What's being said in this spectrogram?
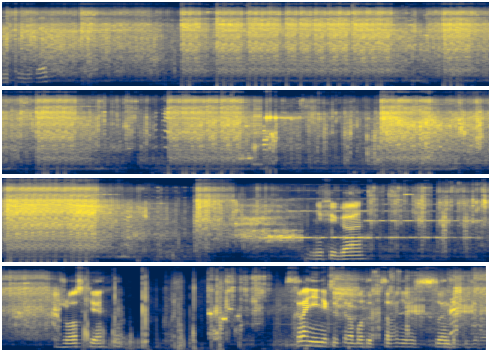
Некоторые вот так. Нифига. Жесткие. Сохранение, кстати, работает по сравнению с энтерпизированием.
